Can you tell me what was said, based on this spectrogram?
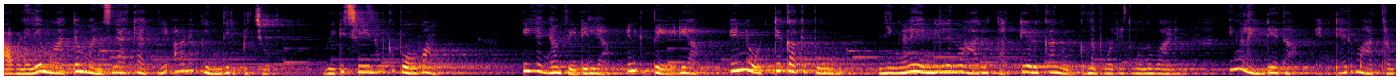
അവളിലെ മാറ്റം മനസ്സിലാക്കി അഗ്നി അവളെ പിന്തിരിപ്പിച്ചു. വീട്ടിൽ ശ്രീ നമുക്ക് പോവാം. ഇല്ല ഞാൻ വിടില്ല. എനിക്ക് പേടിയാ. എന്നെ ഒറ്റക്കാക്കി പോവും. നിങ്ങളെ എന്നിൽ നിന്നും ആരോ തട്ടിയെടുക്കാൻ നോക്കുന്ന പോലെ തോന്നുവാണ്. നിങ്ങൾ എന്റേതാ എന്റേത് മാത്രം.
